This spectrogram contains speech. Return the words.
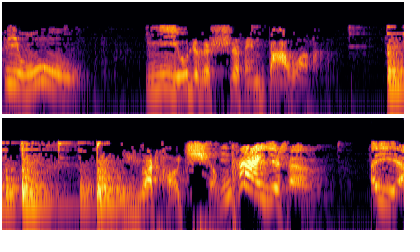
比武，你有这个十分把握吗？岳超轻叹一声：“哎呀，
